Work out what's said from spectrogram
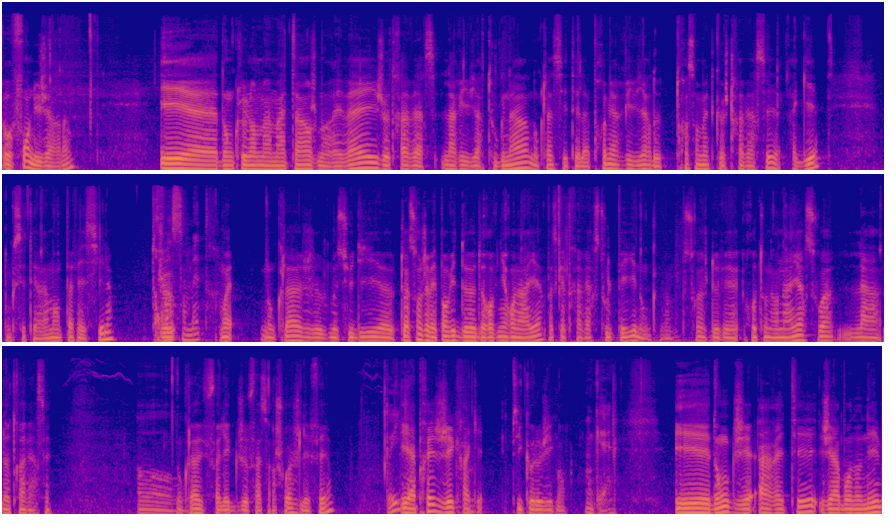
au fond du jardin. Et euh, donc le lendemain matin, je me réveille, je traverse la rivière Tugna. Donc là, c'était la première rivière de 300 mètres que je traversais à Gué. Donc c'était vraiment pas facile. 300 mètres? Ouais. Donc là, je, je me suis dit, euh, de toute façon, j'avais pas envie de, de revenir en arrière parce qu'elle traverse tout le pays. Donc euh, soit je devais retourner en arrière, soit la, la traverser. Oh. Donc là, il fallait que je fasse un choix, je l'ai fait. Oui. Et après, j'ai craqué psychologiquement. Ok. Et donc j'ai arrêté, j'ai abandonné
